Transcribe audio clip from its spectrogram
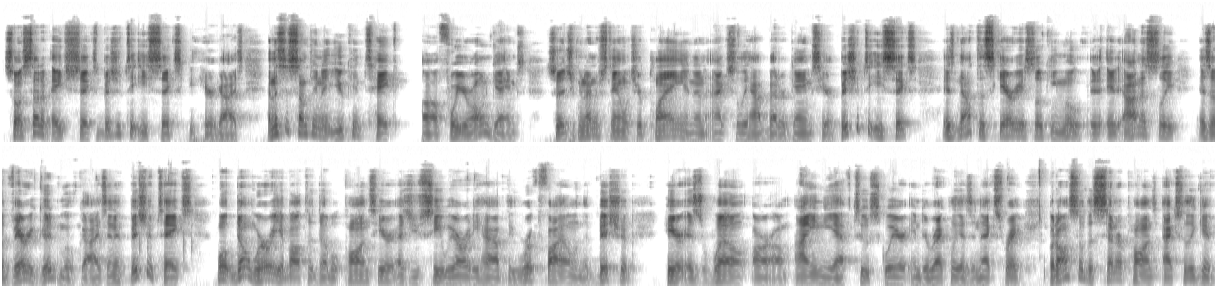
So instead of h6, bishop to e6 here, guys. And this is something that you can take uh, for your own games so that you can understand what you're playing and then actually have better games here. Bishop to e6 is not the scariest looking move. It, it, honestly is a very good move, guys. And if bishop takes, well, don't worry about the double pawns here. As you see, we already have the rook file and the bishop here as well are um, eyeing the f2 square indirectly as an x-ray, but also the center pawns actually give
